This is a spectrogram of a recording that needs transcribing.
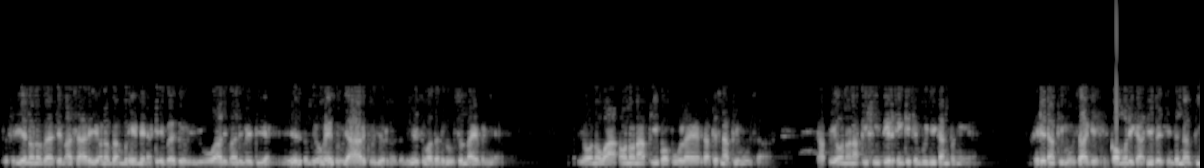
Terus riyen ana Mbah Hasim Asari, ana Mbah Muhyiddin Ade Badawi, wali wali media. Ya itu ya arku yo ngoten. Ya ngoten niku usul nae. Yo ana ana nabi populer, kados Nabi Musa. Tapi ana Nabi Khidir sing disembunyikan pengen. Akhirnya Nabi Musa ge komunikasi mbek sinten Nabi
